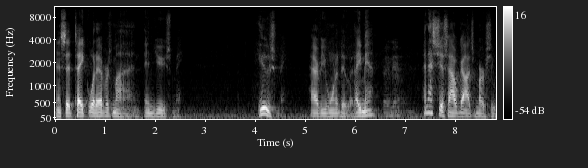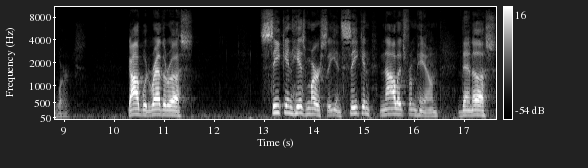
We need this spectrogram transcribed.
and said, Take whatever's mine and use me. Use me however you want to do it. Amen? Amen. And that's just how God's mercy works. God would rather us seeking His mercy and seeking knowledge from Him than us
